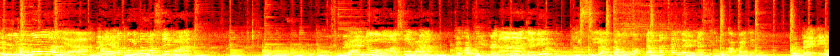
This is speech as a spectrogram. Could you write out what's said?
Tepung kan ya? Kalau Iya, tepung itu tepung. masuknya ke mana? Gandum masuknya ke mana? Ke karbohidrat. Nah, jadi gizi yang kamu dapatkan dari nasi uduk apa aja? Protein,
